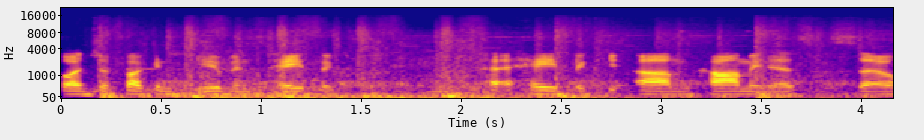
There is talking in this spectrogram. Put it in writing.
bunch of fucking Cubans hate the, hate the um, communists. So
